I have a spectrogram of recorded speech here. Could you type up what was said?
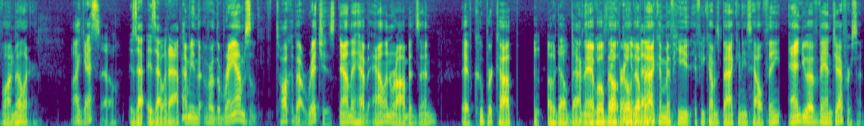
Von Miller. I guess so. Is that is that what happened? I mean, the- for the Rams, talk about riches. Now they have Allen Robinson, they have Cooper Kupp, and Odell Beckham. and they have if they Odell, back. Beckham if he if he comes back and he's healthy, and you have Van Jefferson,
